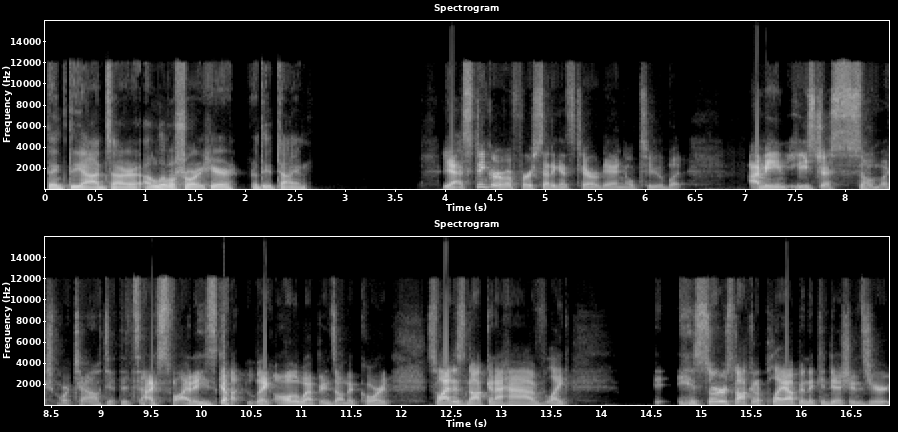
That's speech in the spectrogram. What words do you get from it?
think the odds are a little short here for the Italian. Yeah, stinker of a first set against Taro Daniel, too, but I mean, he's just so much more talented than Zach Svajda. He's got like all the weapons on the court. Svajda's not going to have like his serve's not going to play up in the conditions. You're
